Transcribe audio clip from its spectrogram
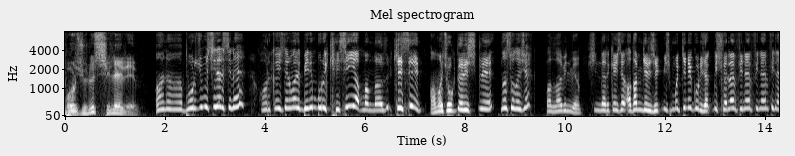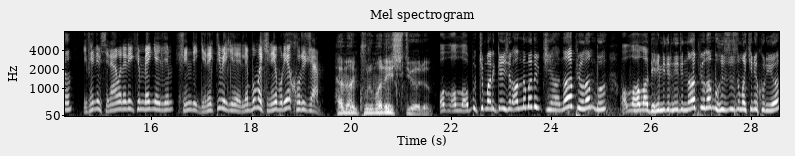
borcunu silerim. Ana borcumu silersin he? Arkadaşlar var ya benim bunu kesin yapmam lazım. Kesin. Ama çok da riskli. Nasıl olacak? Vallahi bilmiyorum. Şimdi arkadaşlar adam gelecekmiş, makine kuracakmış falan filan filan filan. Efendim selamünaleyküm ben geldim. Şimdi gerekli bilgilerle bu makineyi buraya kuracağım. Hemen kurmanı istiyorum. Allah Allah bu kim arkadaşlar anlamadım ki ya. Ne yapıyor lan bu? Allah Allah deli midir nedir ne yapıyor lan bu hızlı hızlı makine kuruyor.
